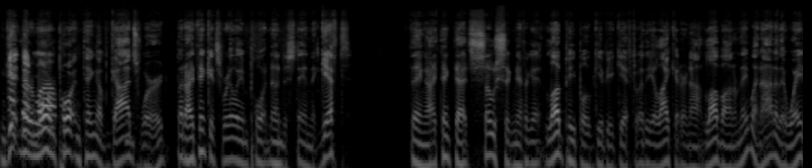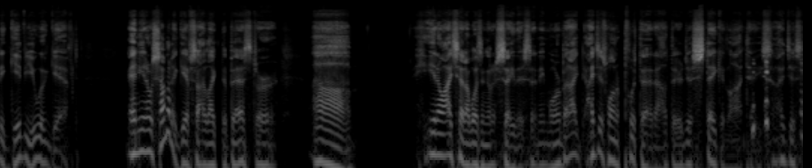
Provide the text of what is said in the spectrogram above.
and getting to the more important thing of God's word. But I think it's really important to understand the gift thing. I think that's so significant. Love people who give you a gift, whether you like it or not. Love on them. They went out of their way to give you a gift. And, you know, some of the gifts I like the best are, uh, you know, I said I wasn't going to say this anymore, but I, I just want to put that out there. Just steak and lattes. I just,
